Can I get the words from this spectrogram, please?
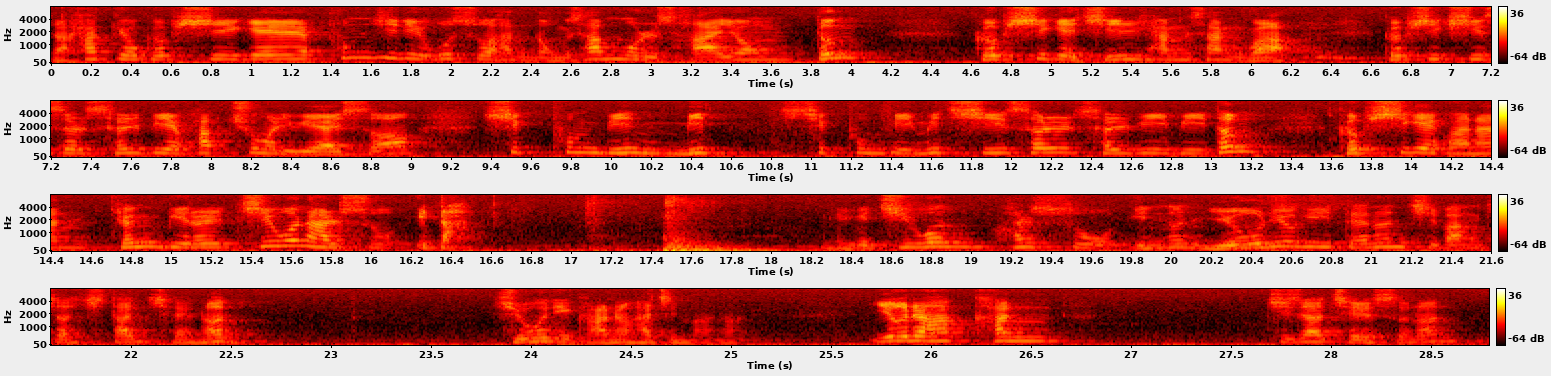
자, 학교 급식의 품질이 우수한 농산물 사용 등 급식의 질 향상과 급식시설 설비의 확충을 위해서 식품비 및 식품비 및 시설 설비비 등 급식에 관한 경비를 지원할 수 있다. 이게 지원할 수 있는 여력이 되는 지방자치단체는 지원이 가능하지만 열악한 지자체에서는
